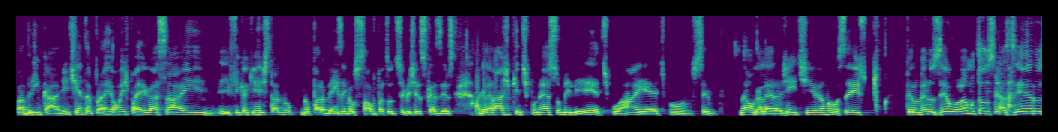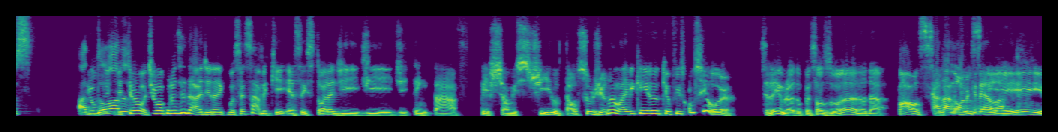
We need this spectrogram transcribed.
Pra brincar. A gente entra pra, realmente pra arregaçar e, e fica aqui registrado meu, meu parabéns aí, meu salve pra todos os cervejeiros caseiros. A galera acha que, tipo, né, sommelier, tipo, ai, é, tipo, não, galera, a gente ama vocês. Pelo menos eu amo todos os caseiros. Eu, Adoro. tinha, tinha uma curiosidade, né? Que você sabe que essa história de, de, de tentar fechar o estilo e tal surgiu na live que eu, que eu fiz com o senhor. Você lembra do pessoal zoando, da pausa? Cada nome que deram lá. E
